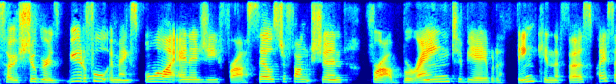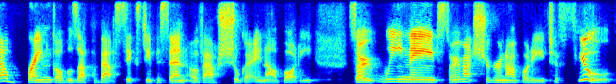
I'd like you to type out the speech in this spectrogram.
So, sugar is beautiful. It makes all our energy for our cells to function, for our brain to be able to think in the first place. Our brain gobbles up about 60% of our sugar in our body. So, we need so much sugar in our body to fuel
